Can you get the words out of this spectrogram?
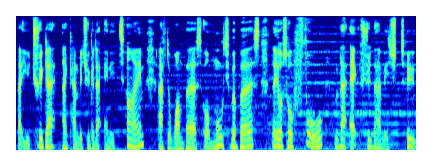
that you trigger and can be triggered at any time after one burst or multiple bursts, they also fall with that extra damage too.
